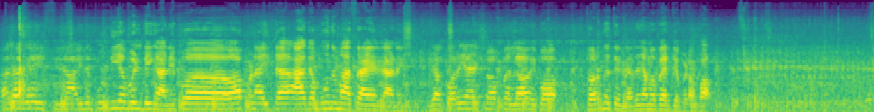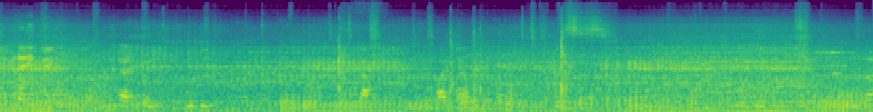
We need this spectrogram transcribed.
ഹലോ ഗൈസ് ഇതാ ഇത് പുതിയ ബിൽഡിംഗ് ആണ്. ഇപ്പോൾ ഓപ്പൺ ആയിട്ട് ആകെ മൂന്ന് മാസം ആയതാണ്. ഇതാ ഷോപ്പ് എല്ലാം ഇപ്പോൾ തുറന്നിട്ടുണ്ട്. അത് നമ്മൾ പരിചയപ്പെടാം. വാ. ഇവിടെ ഇത് ഇത് ഇതാ. വാട്ടർ. ഇതാ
